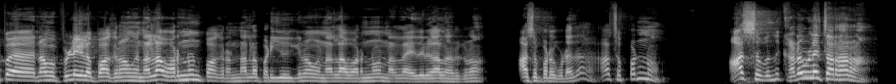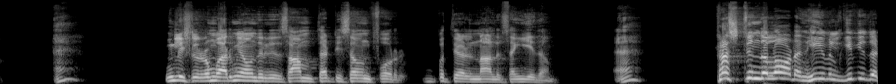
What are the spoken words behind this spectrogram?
அப்போ நம்ம பிள்ளைகளை பார்க்குறோம் அவங்க நல்லா வரணும்னு பார்க்குறோம். நல்லா படிக்க வைக்கணும் அவங்க நல்லா வரணும் நல்லா எதிர்காலம் இருக்கணும். ஆசைப்படக்கூடாதா? ஆசைப்படணும் ஆசை வந்து கடவுளே தராராம் இங்கிலீஷில் ரொம்ப அருமையாக வந்திருக்குது. சாம் தேர்ட்டி செவன் ஃபோர் முப்பத்தேழு நாலு சங்கீதம். Trust in the lord and he will give you the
